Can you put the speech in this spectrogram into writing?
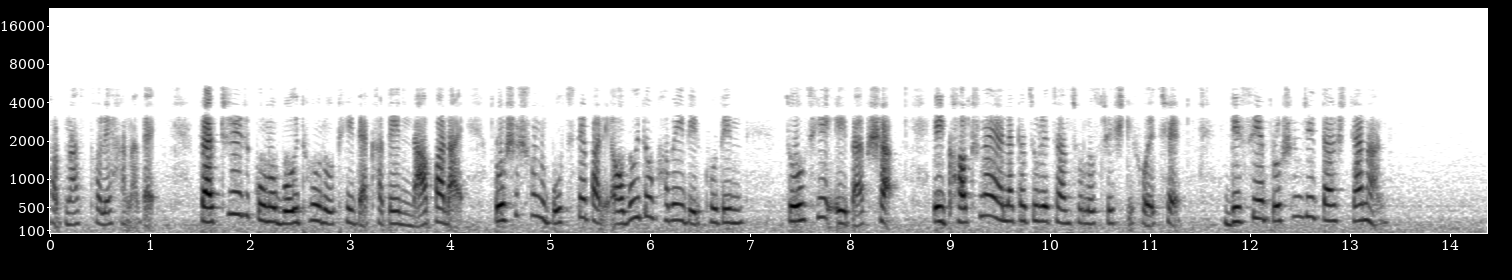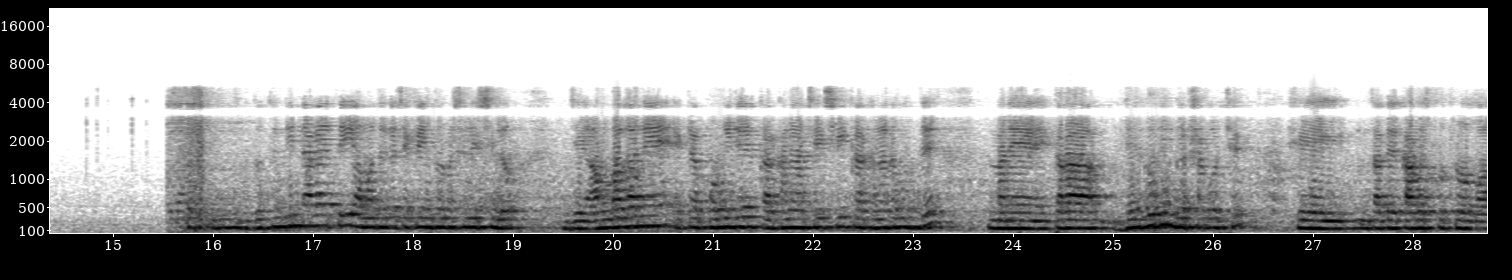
ঘটনাস্থলে হানা দেয়। ফ্যাক্টরির কোনো বৈধ নথি দেখাতে না পারায় প্রশাসন বুঝতে পারে অবৈধভাবেই দীর্ঘদিন চলছে এই ব্যবসা। এই ঘটনায় এলাকা জুড়ে চাঞ্চল্য সৃষ্টি হয়েছে। ডিসিএম প্রসেনজিৎ দাস জানান, দু তিন দিন নাগাদই আমাদের কাছে একটা ইনফরমেশন এসেছিল যে আমবাগানে একটা পনিরের কারখানা আছে। সেই কারখানাটার মধ্যে মানে তারা দীর্ঘদিন ব্যবসা করছে। সেই তাদের কাগজপত্র বা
